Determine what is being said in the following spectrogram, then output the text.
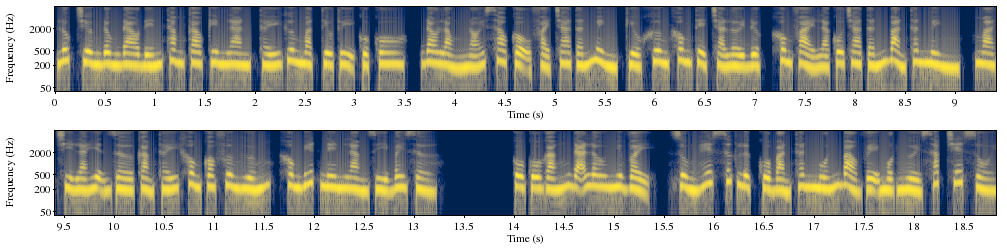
Lúc Trương Đông Đao đến thăm Cao Kim Lan, thấy gương mặt tiêu thụy của cô, đau lòng nói sao cậu phải tra tấn mình, Kiều Khương không thể trả lời được, không phải là cô tra tấn bản thân mình, mà chỉ là hiện giờ cảm thấy không có phương hướng, không biết nên làm gì bây giờ. Cô cố gắng đã lâu như vậy, dùng hết sức lực của bản thân muốn bảo vệ một người sắp chết rồi.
